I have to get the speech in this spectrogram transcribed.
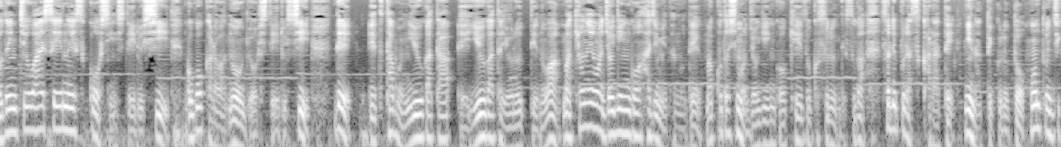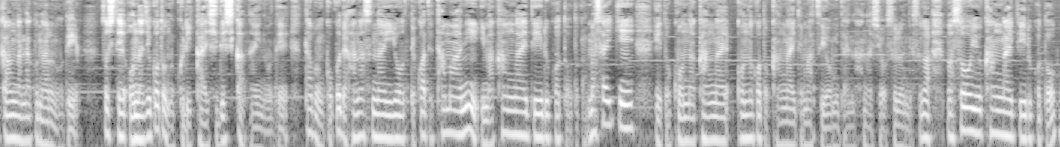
午前中は SNS 更新しているし、午後からは農業しているし、で、えっ、と、多分夕方、えー、夕方夜っていうのは、まあ去年はジョギングを始めたので、まあ今年もジョギングを継続するんですが、それプラス空手になってくると、本当に時間がなくなるので、そして同じことの繰り返しでしかないので、多分ここで話す内容ってこうやってたまに今考えていることとか、まあ最近、えっ、と、こんな考え、こんなこと考えてますよみたいな話をするんですが、まあそういう考えていること、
